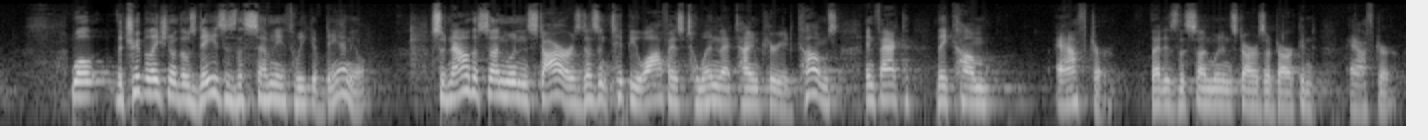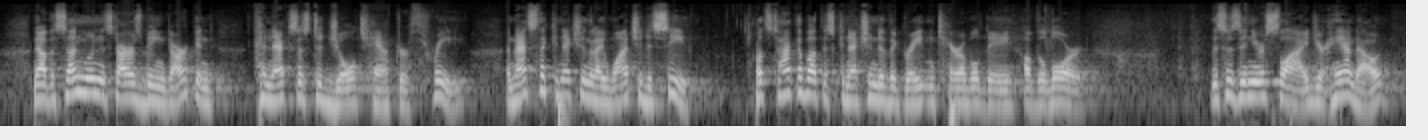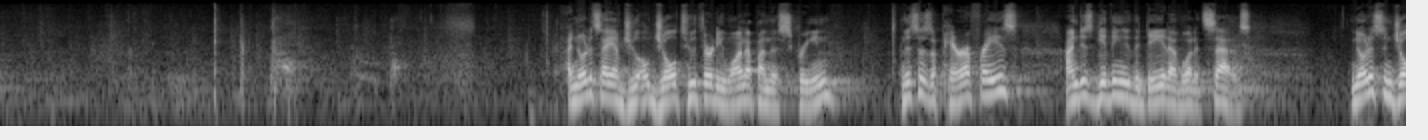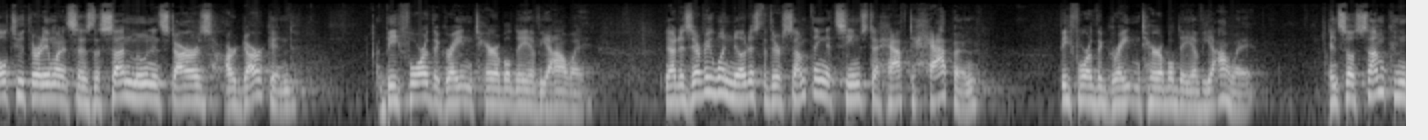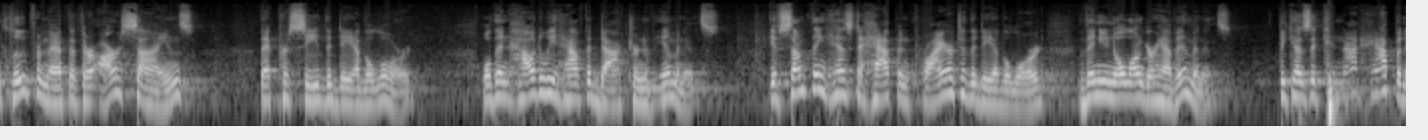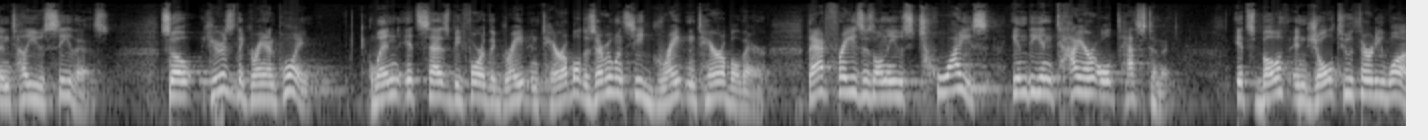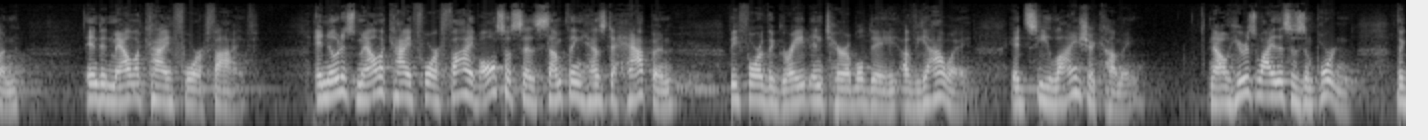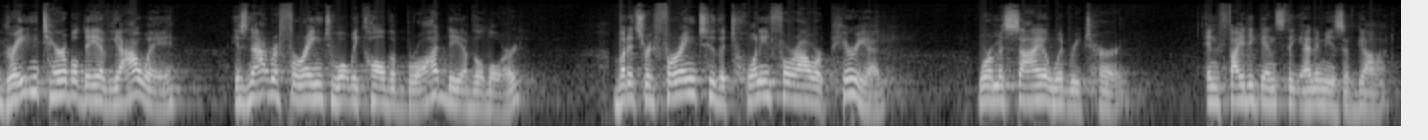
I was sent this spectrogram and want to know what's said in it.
Well, the tribulation of those days is the 70th week of Daniel. So now the sun, moon, and stars doesn't tip you off as to when that time period comes. In fact, they come after. That is, the sun, moon, and stars are darkened after. Now, the sun, moon, and stars being darkened connects us to Joel chapter 3. And that's the connection that I want you to see. Let's talk about this connection to the great and terrible day of the Lord. This is in your slide, your handout. I notice I have Joel 231 up on the screen. This is a paraphrase. I'm just giving you the data of what it says. Notice in Joel 231 it says the sun, moon and stars are darkened before the great and terrible day of Yahweh. Now, does everyone notice that there's something that seems to have to happen before the great and terrible day of Yahweh? And so some conclude from that that there are signs that precede the day of the Lord. Well, then, how do we have the doctrine of imminence? If something has to happen prior to the day of the Lord, then you no longer have imminence because it cannot happen until you see this. So here's the grand point. When it says before the great and terrible, does everyone see great and terrible there? That phrase is only used twice in the entire Old Testament. It's both in Joel 2:31 and in Malachi 4:5. And notice Malachi 4:5 also says something has to happen before the great and terrible day of Yahweh. It's Elijah coming. Now, here's why this is important. The great and terrible day of Yahweh is not referring to what we call the broad day of the Lord, but it's referring to the 24 hour period where Messiah would return and fight against the enemies of God.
